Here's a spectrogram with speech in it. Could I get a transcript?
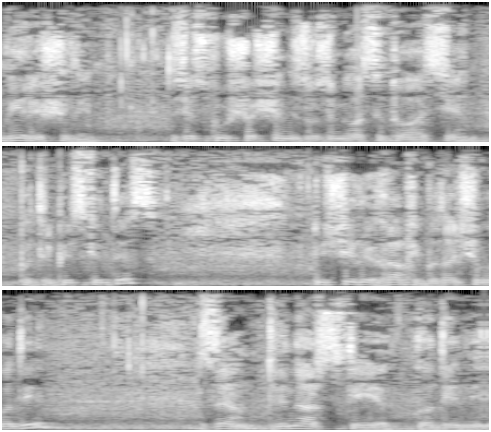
вирішили, в зв'язку, що ще не зрозуміла ситуація по Трипільській ТЕС, включили графік подачі води з 12 години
